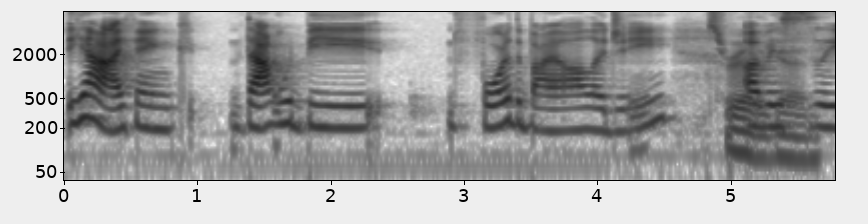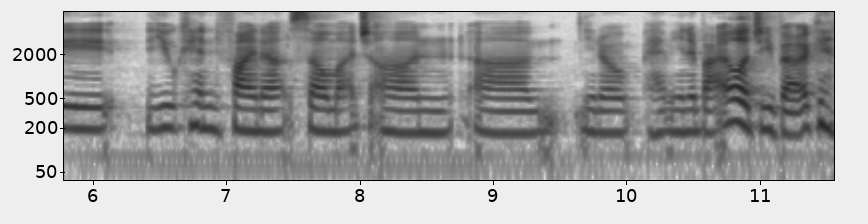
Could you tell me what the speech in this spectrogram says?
yeah i think that would be for the biology it's really good. obviously you can find out so much on um, you know having a biology book and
